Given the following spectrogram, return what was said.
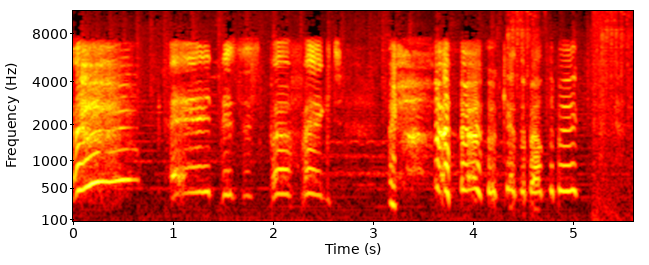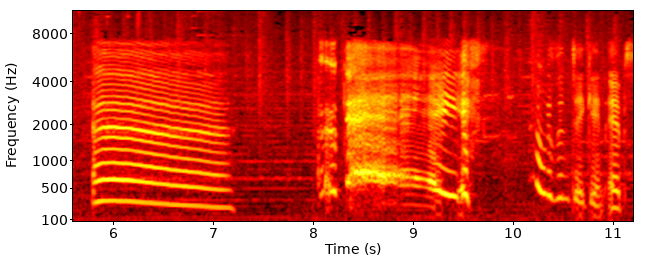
hey, this is perfect! Who cares about the book? Uh, okay! I wasn't taking ips.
